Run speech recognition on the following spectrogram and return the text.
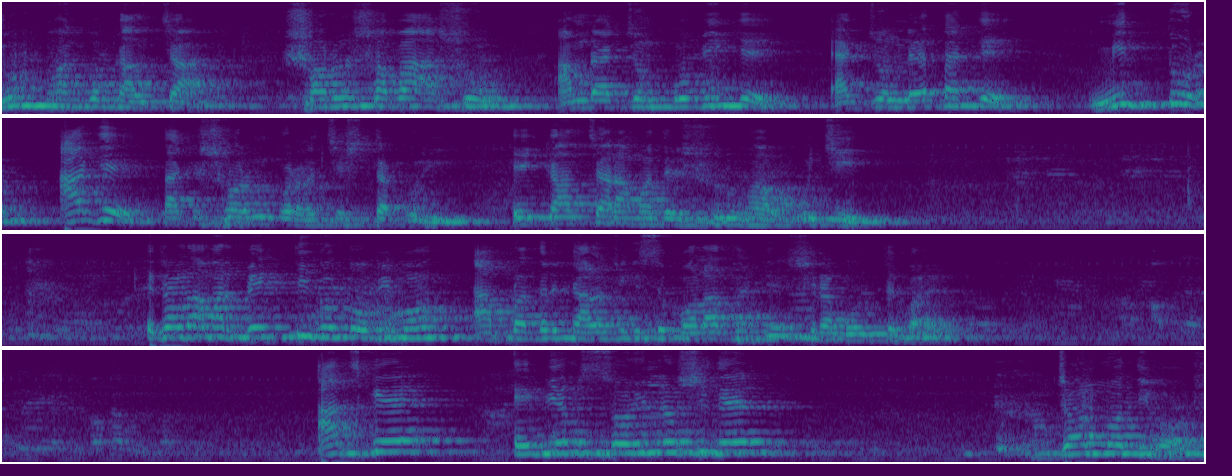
দুর্ভাগ্য কালচার স্মরণ সভা আসুন। আমরা একজন কবিকে, একজন নেতাকে মৃত্যুর আগে তাকে স্মরণ করার চেষ্টা করি। এই কালচার আমাদের শুরু হওয়া উচিত। এটা হলো আমার ব্যক্তিগত অভিমত। আপনাদের কারও যদি কিছু বলা থাকে সেটা বলতে পারেন। আজকে এবিএম সহিল রশিদের জন্মদিবস।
